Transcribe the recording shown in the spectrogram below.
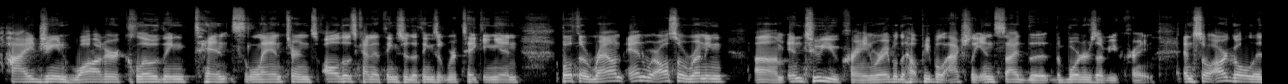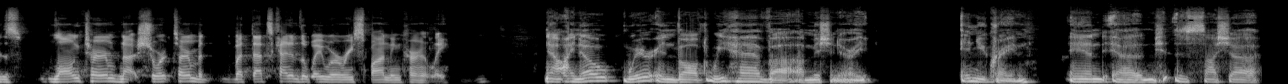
hygiene, water, clothing, tents, lanterns, all those kind of things are the things that we're taking in both around and we're also running um, into Ukraine. We're able to help people actually inside the, the borders of Ukraine. And so our goal is long term, not short term, but but that's kind of the way we're responding currently. Now, I know we're involved. We have uh, a missionary in Ukraine, and uh, Sasha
